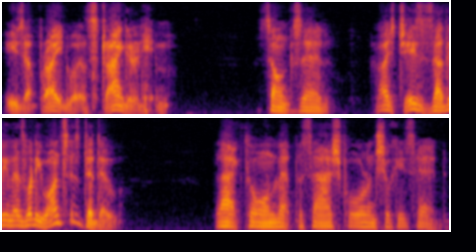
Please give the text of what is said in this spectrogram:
"'He's afraid we'll strangle him,' Sonk said. Christ Jesus, I think that's what he wants us to do. Blackthorne let the sash fall and shook his head.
